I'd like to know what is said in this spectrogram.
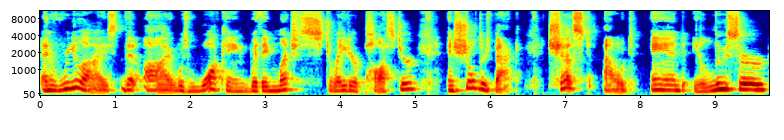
and realized that I was walking with a much straighter posture and shoulders back, chest out, and a looser,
